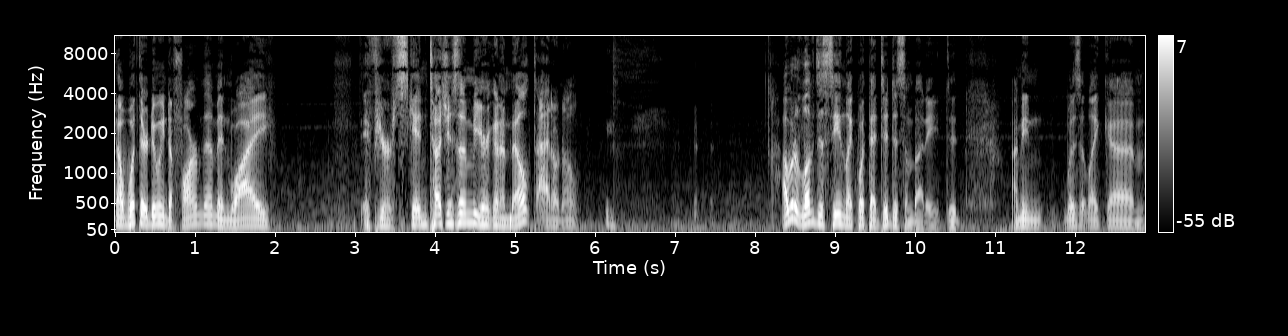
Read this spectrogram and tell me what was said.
Now, what they're doing to farm them and why, if your skin touches them, you're gonna melt. I don't know. I would have loved to seen like what that did to somebody. Did I mean was it like um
